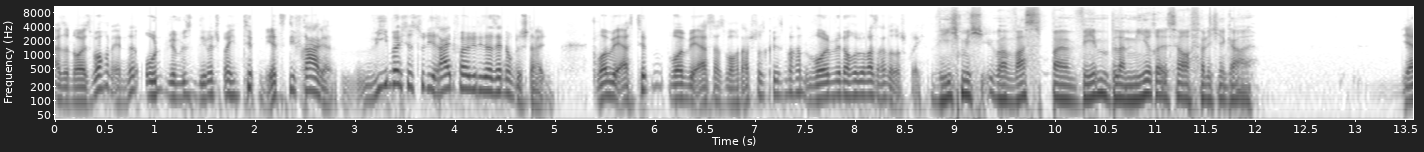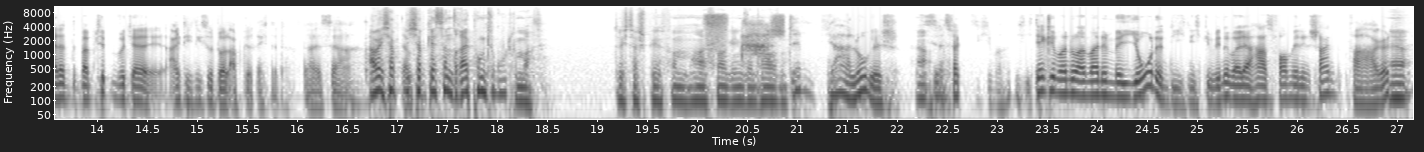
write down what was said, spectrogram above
Also neues Wochenende und wir müssen dementsprechend tippen. Jetzt die Frage: Wie möchtest du die Reihenfolge dieser Sendung gestalten? Wollen wir erst tippen? Wollen wir erst das Wochenabschlussquiz machen? Wollen wir noch über was anderes sprechen? Wie ich mich über was bei wem blamiere, ist ja auch völlig egal. Ja, das, beim Tippen wird ja eigentlich nicht so doll abgerechnet. Da ist ja. Aber ich habe hab gestern drei Punkte gut gemacht durch das Spiel vom HSV gegen Sandhausen. Ah, stimmt, ja, logisch. Ja. Ich, das vergesse ich immer. Ich, denke immer nur an meine Millionen, die ich nicht gewinne, weil der HSV mir den Schein verhagelt. Ja,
